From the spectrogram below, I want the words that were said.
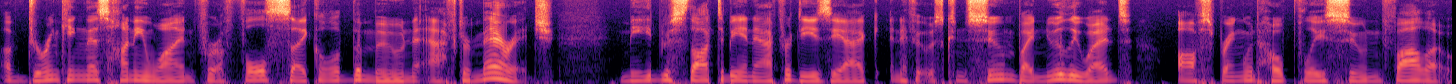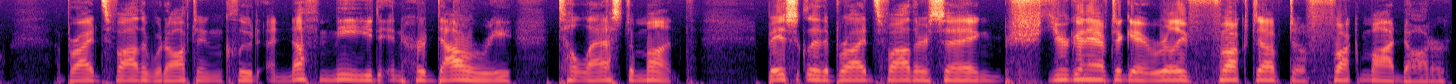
of drinking this honey wine for a full cycle of the moon after marriage. Mead was thought to be an aphrodisiac, and if it was consumed by newlyweds, offspring would hopefully soon follow. A bride's father would often include enough mead in her dowry to last a month. Basically, the bride's father saying, You're going to have to get really fucked up to fuck my daughter.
